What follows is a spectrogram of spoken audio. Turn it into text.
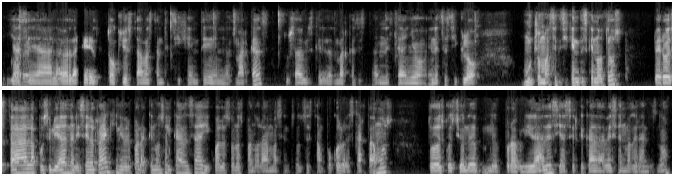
ya Correcto. sea, la verdad que Tokio está bastante exigente en las marcas. Tú sabes que las marcas están este año, en este ciclo, mucho más exigentes que en otros pero está la posibilidad de analizar el ranking y ver para qué nos alcanza y cuáles son los panoramas. Entonces tampoco lo descartamos. Todo es cuestión de, de probabilidades y hacer que cada vez sean más grandes, ¿no?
